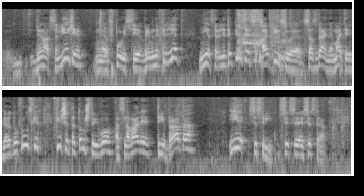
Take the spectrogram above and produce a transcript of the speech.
XII веке э, в повести временных лет Нестор Летописец, описывая создание матери городов русских, пишет о том, что его основали три брата и сестри, сестра.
